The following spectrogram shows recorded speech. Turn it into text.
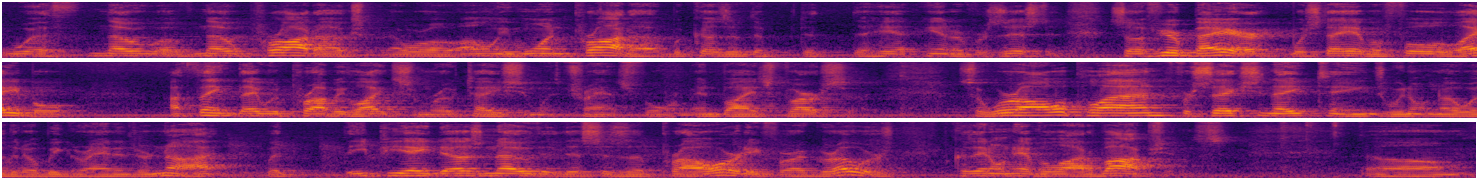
with no, of no products, or only one product because of the, the the hint of resistance. So if you're Bayer, which they have a full label, I think they would probably like some rotation with Transform and vice versa. So we're all applying for Section 18s. We don't know whether they'll be granted or not, but the EPA does know that this is a priority for our growers because they don't have a lot of options. Um,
